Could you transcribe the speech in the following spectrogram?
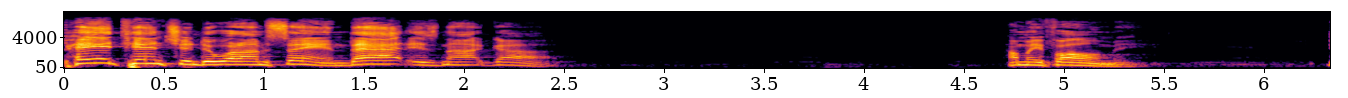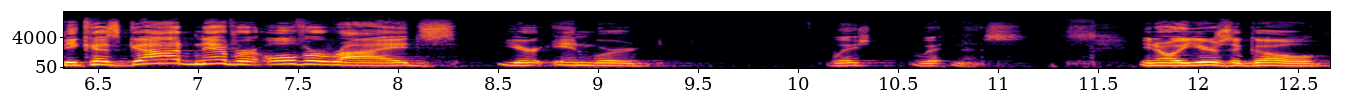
Pay attention to what I'm saying. That is not God. How many follow me? Because God never overrides your inward witness. You know, years ago,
